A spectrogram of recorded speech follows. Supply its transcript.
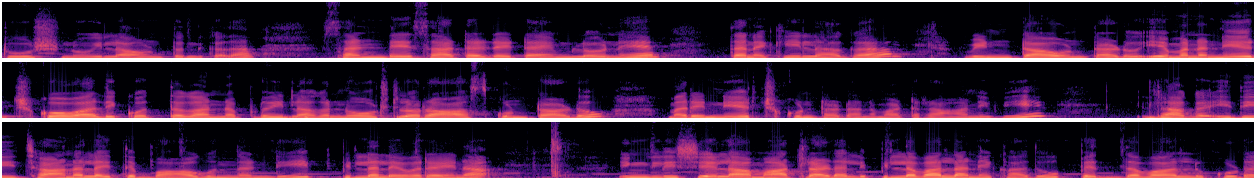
ట్యూషను ఇలా ఉంటుంది కదా. సండే సాటర్డే టైంలోనే తనకి ఇలాగా వింటూ ఉంటాడు. ఏమైనా నేర్చుకోవాలి కొత్తగా అన్నప్పుడు ఇలాగ నోట్స్లో రాసుకుంటాడు. మరి నేర్చుకుంటాడు అనమాట రానివి ఇలాగ ఇది ఛానల్ అయితే బాగుందండి. పిల్లలు ఎవరైనా ఇంగ్లీష్ ఎలా మాట్లాడాలి? పిల్లవాళ్ళనే కాదు పెద్దవాళ్ళు కూడా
